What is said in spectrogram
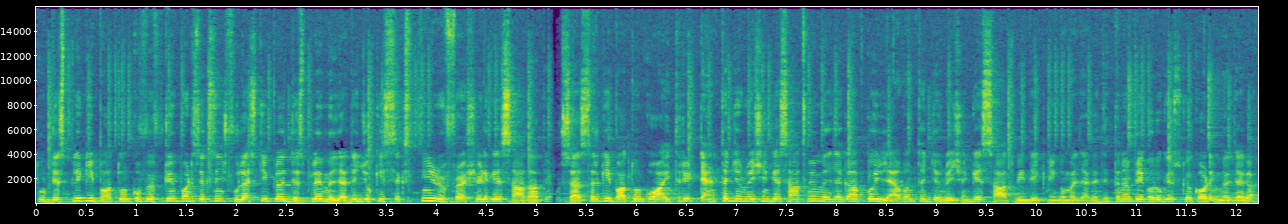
तो डिस्प्ले की बातों को 15.6 inch full HD plus display मिल जाती है, जो कि 16 रिफ्रेश रेट के साथ आते हैं। प्रोसेसर की बातों को आई थ्री टेंथ जनरेशन के साथ में मिल जाएगा, आपको इलेवंथ जनरेशन के साथ भी देखने को मिल जाएगा। जितना पे करोगे उसके अकॉर्डिंग मिल जाएगा।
